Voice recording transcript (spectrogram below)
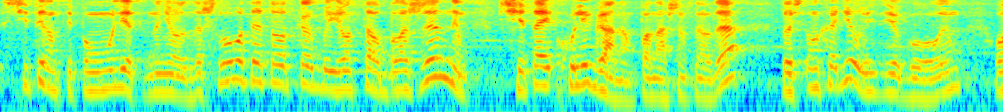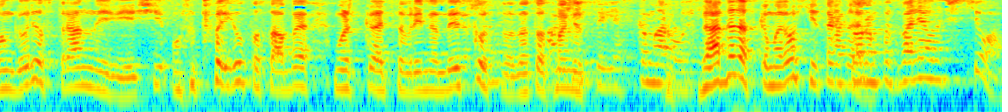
с 14, по-моему, лет на него зашло вот это вот как бы, и он стал блаженным, считай, хулиганом по нашим словам, да? То есть он ходил везде голым, он говорил странные вещи, он творил то самое, можно сказать, современное искусство на тот а момент. что ты, я скоморохи, Да-да-да, скоморохи и так которым далее. позволялось все.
